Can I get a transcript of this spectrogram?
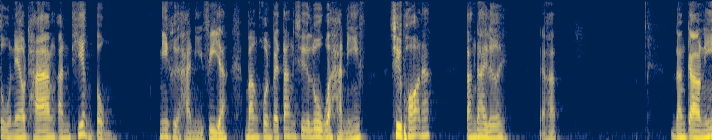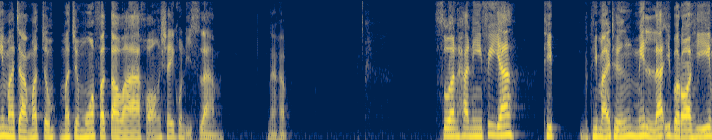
สู่แนวทางอันเที่ยงตรง นี่คือฮานีฟียะบางคนไปตั้งชื่อลูกว่าฮานีฟชื่อเพาะนะ ตั้งได้เลยนะครับ ดังกล่าวนี้มาจากมัจมัจมัวฟัตาวาของชัยคนอิสลามนะครับ ส่วนฮานีฟิยะที่ที่หมายถึงมิลละอิบรอฮีม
